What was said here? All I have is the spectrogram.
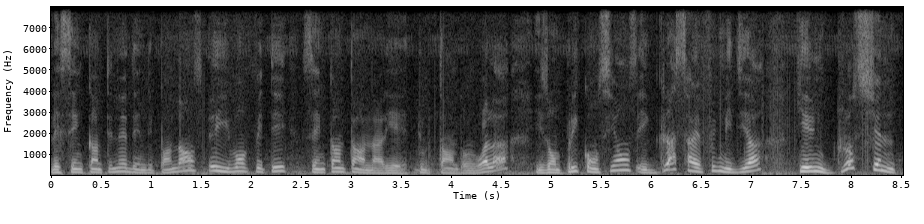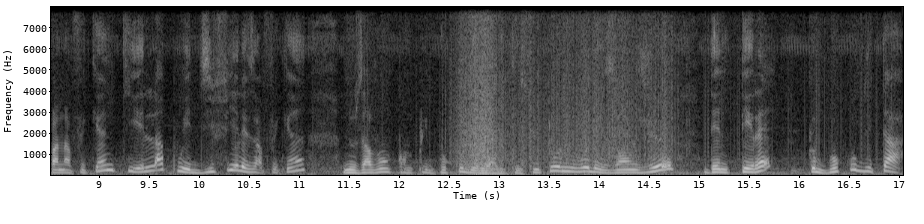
les cinquantenaires d'indépendance, eux, ils vont fêter 50 ans en arrière tout le temps. Donc voilà, ils ont pris conscience et grâce à Afrique Media, qui est une grosse chaîne panafricaine qui est là pour édifier les Africains, nous avons compris beaucoup de réalités, surtout au niveau des enjeux d'intérêt que beaucoup d'États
